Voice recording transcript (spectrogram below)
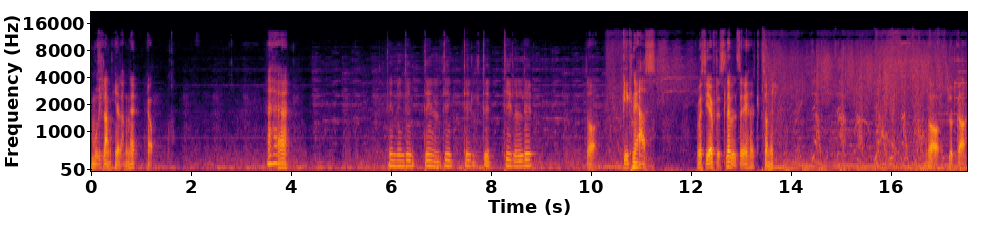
Muss ich lang hier lang, ne? Ja. So, Gegner. Du bist die Hälfte des Levels, ey. Das gibt's doch nicht. So, Ludgar.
